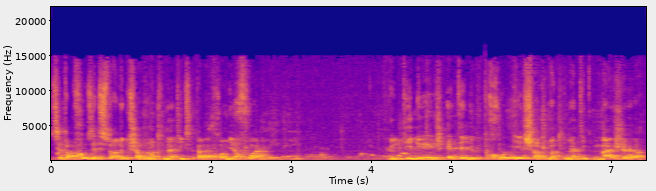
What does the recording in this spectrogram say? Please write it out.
c'est pas faux cette histoire de changement climatique, c'est pas la première fois. Le déluge était le premier changement climatique majeur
